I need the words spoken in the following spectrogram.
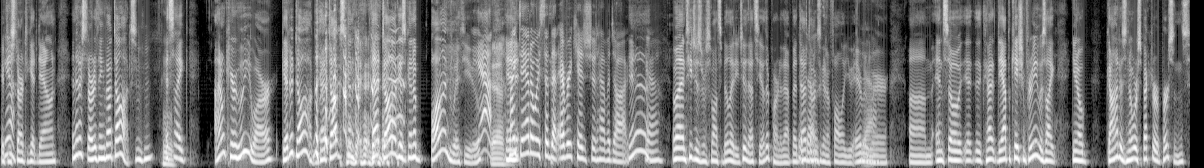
if Yeah. you start to get down. And then I started thinking about dogs. Mm-hmm. It's like, I don't care who you are, get a dog. That dog's gonna that dog is gonna bond with you. Yeah. Yeah. My dad always said that every kid should have a dog. Yeah. Yeah. Well, and teaches responsibility too. That's the other part of that. But that does. dog's going to follow you everywhere. Um, and so it, the the application for me was like, you know, God is no respecter of persons.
